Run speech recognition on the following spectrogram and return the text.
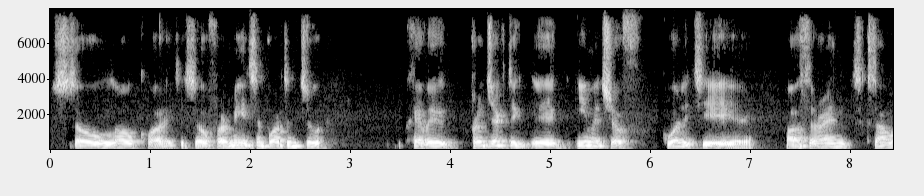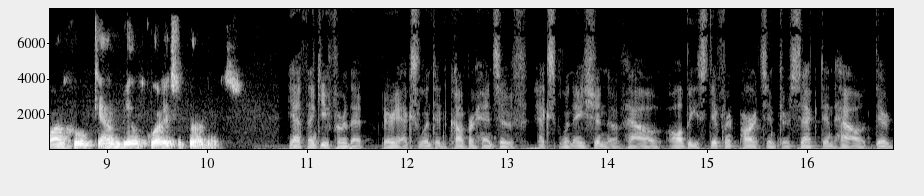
so low quality. So for me, it's important to have a projected uh, image of quality author and someone who can build quality products. Yeah, thank you for that very excellent and comprehensive explanation of how all these different parts intersect and how they're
